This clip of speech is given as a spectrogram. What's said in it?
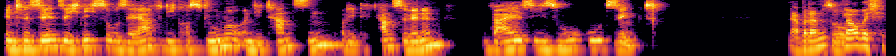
interessieren sich nicht so sehr für die Kostüme und die Tanzen oder die Tanzerinnen, weil sie so gut singt. Aber dann, so. glaube ich,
